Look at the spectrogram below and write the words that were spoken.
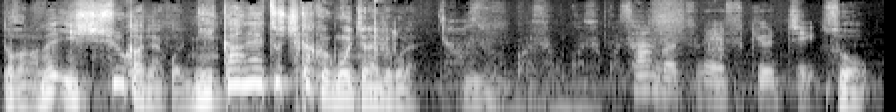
だからね、1週間じゃない、これ2ヶ月近く動いてないんだよ、これ。あ、そうかそうかそうか。3月の S q 値。そう。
